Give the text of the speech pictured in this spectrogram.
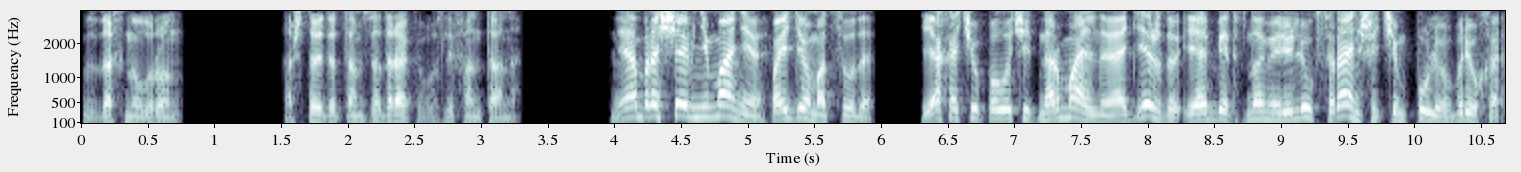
вздохнул Рон. «А что это там за драка возле фонтана?» «Не обращай внимания, пойдем отсюда. Я хочу получить нормальную одежду и обед в номере люкс раньше, чем пулю в брюхо».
